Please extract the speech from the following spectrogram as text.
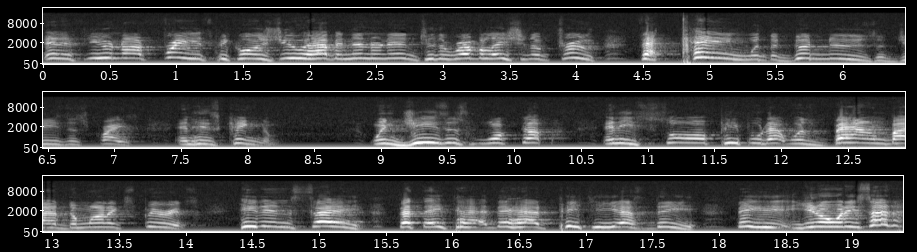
And if you're not free, it's because you haven't entered into the revelation of truth that came with the good news of Jesus Christ and his kingdom. When Jesus walked up and he saw people that was bound by a demonic spirits, he didn't say that they, they had PTSD. They, you know what he said?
